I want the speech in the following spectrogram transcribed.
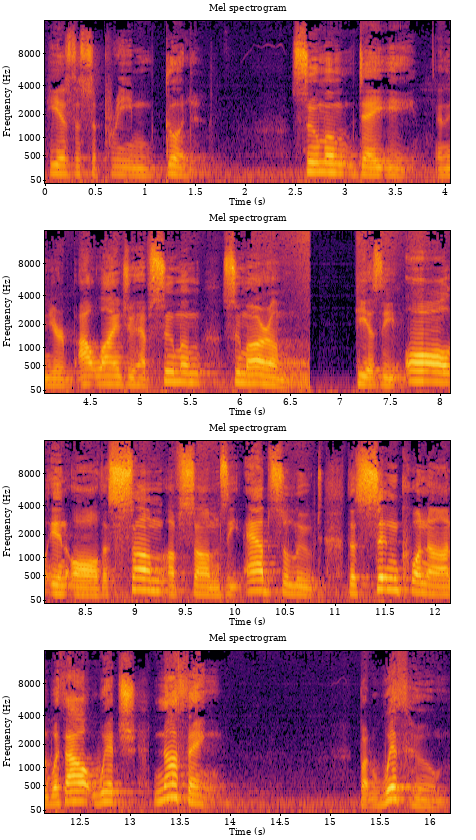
He is the supreme good. Summum Dei. And in your outlines, you have summum summarum. He is the all in all, the sum of sums, the absolute, the sine qua non, without which nothing, but with whom,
